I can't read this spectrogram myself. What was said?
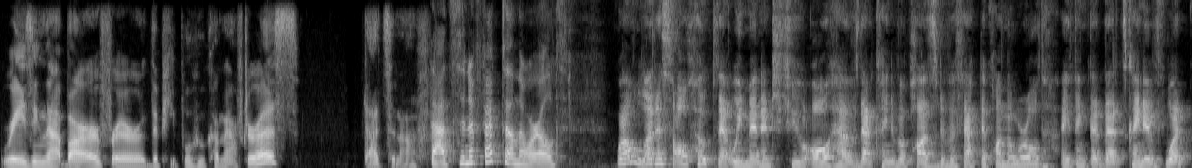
raising that bar for the people who come after us, that's enough. That's an effect on the world. Well, let us all hope that we manage to all have that kind of a positive effect upon the world. I think that that's kind of what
